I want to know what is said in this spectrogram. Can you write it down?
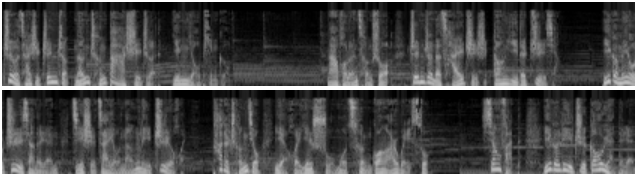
这才是真正能成大事者的应有品格。拿破仑曾说：“真正的才智是刚毅的志向。一个没有志向的人，即使再有能力、智慧，他的成就也会因鼠目寸光而萎缩。相反的，一个立志高远的人，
